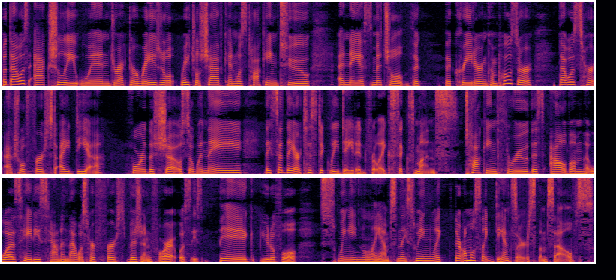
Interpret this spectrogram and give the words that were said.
But that was actually when director Rachel Rachel Chavkin was talking to Anaïs Mitchell, the the creator and composer. That was her actual first idea for the show. So when they they said they artistically dated for like 6 months talking through this album that was Hadestown and that was her first vision for it was these big beautiful swinging lamps and they swing like they're almost like dancers themselves.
